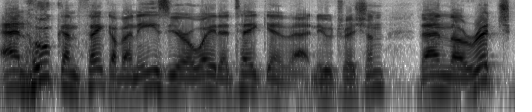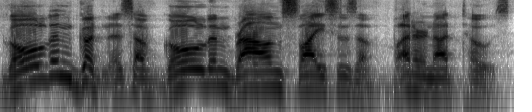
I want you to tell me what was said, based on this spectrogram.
And who can think of an easier way to take in that nutrition than the rich golden goodness of golden brown slices of butternut toast?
